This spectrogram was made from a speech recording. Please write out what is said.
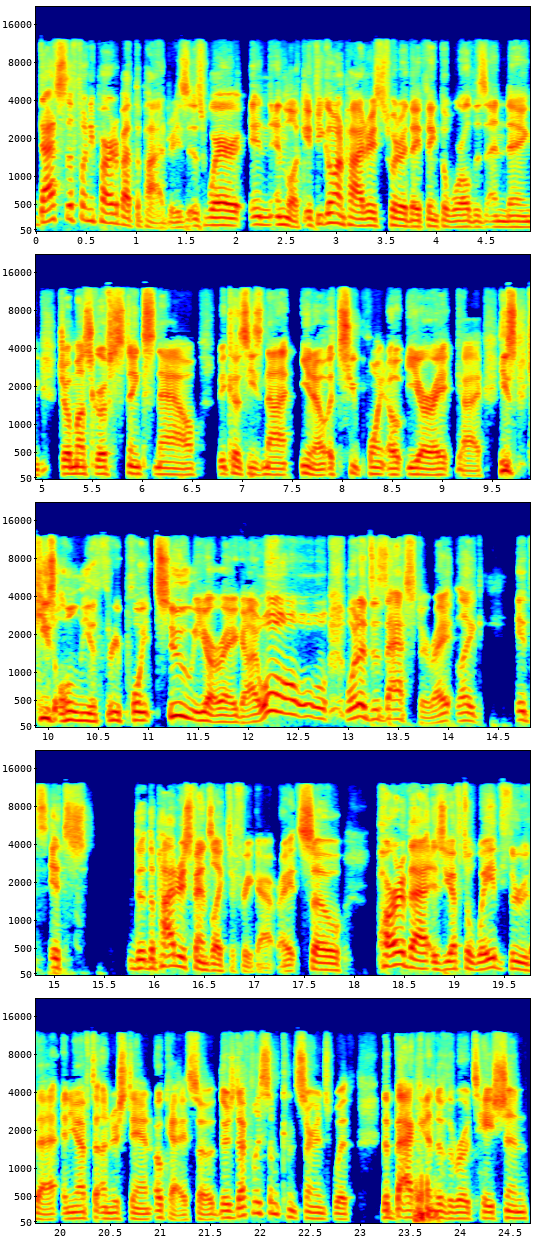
that's the funny part about the Padres is where and, and look, if you go on Padres Twitter, they think the world is ending. Joe Musgrove stinks now because he's not, you know, a 2.0 ERA guy. He's he's only a 3.2 ERA guy. Whoa, what a disaster, right? Like it's it's the, the Padres fans like to freak out, right? So part of that is you have to wade through that and you have to understand okay so there's definitely some concerns with the back end of the rotation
